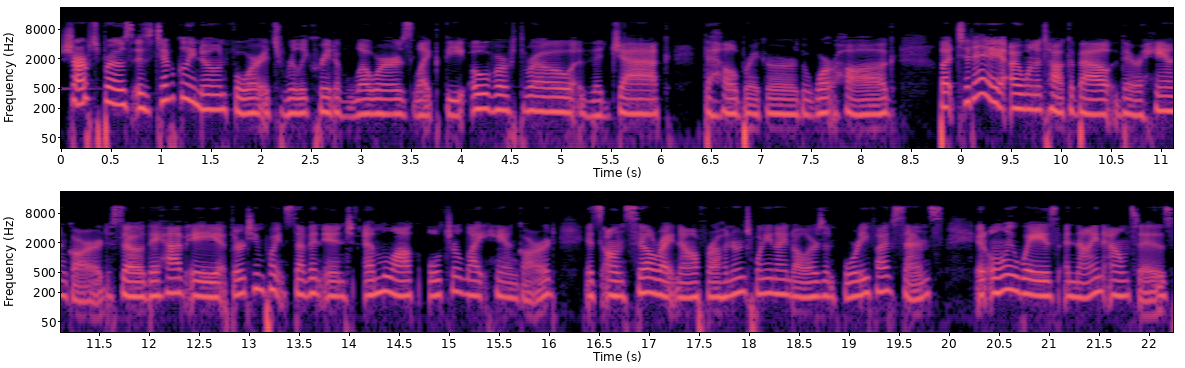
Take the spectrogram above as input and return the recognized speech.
Sharps Bros is typically known for its really creative lowers like the Overthrow, the Jack, the Hellbreaker, the Warthog. But today I want to talk about their handguard. So they have a 13.7 inch M-LOK ultralight handguard. It's on sale right now for $129.45. It only weighs 9 ounces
